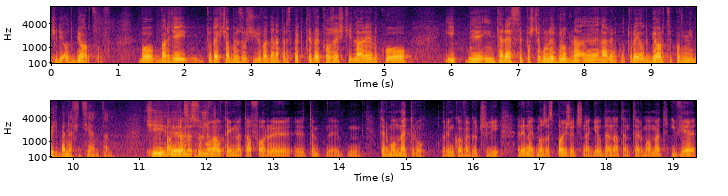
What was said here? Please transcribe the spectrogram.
czyli odbiorców. Bo bardziej tutaj chciałbym zwrócić uwagę na perspektywę korzyści dla rynku i y, interesy poszczególnych grup na, y, na rynku. Tutaj odbiorcy powinni być beneficjentem. Ci, Pan y, prezes którzy używał tej metafory tem, y, termometru rynkowego, czyli rynek może spojrzeć na giełdę, na ten termometr i wie,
